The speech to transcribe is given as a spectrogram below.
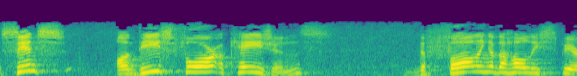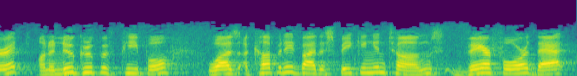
Since on these four occasions, the falling of the Holy Spirit on a new group of people was accompanied by the speaking in tongues, therefore that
